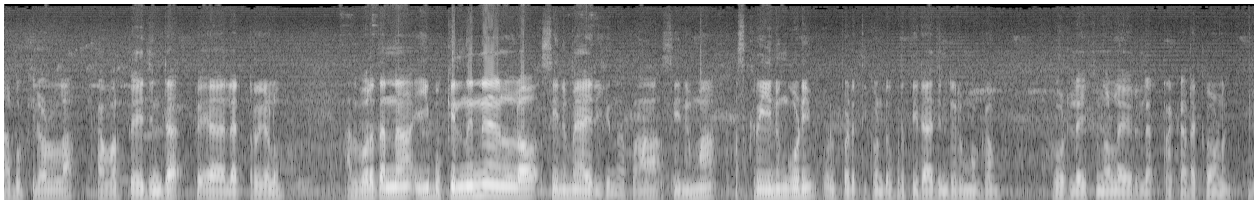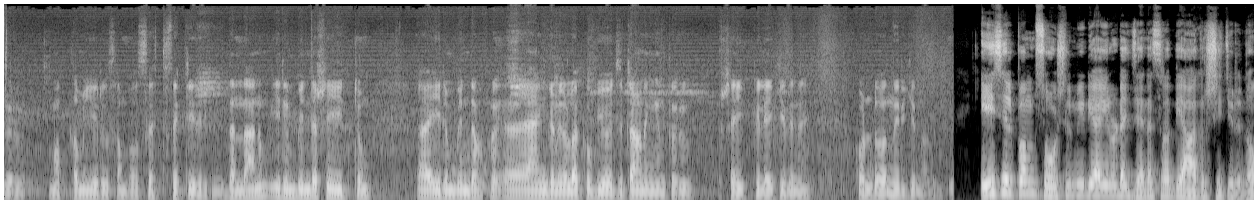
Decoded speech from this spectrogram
ആ ബുക്കിലുള്ള കവർ പേജിന്റെ ലെറ്ററുകളും അതുപോലെ തന്നെ ഈ ബുക്കിൽ നിന്നാണല്ലോ സിനിമ ആയിരിക്കുന്നത്. അപ്പോൾ ആ സിനിമ സ്ക്രീനും കൂടി ഉൾപ്പെടുത്തിക്കൊണ്ട് പൃഥ്വിരാജിന്റെ ഒരു മുഖം ഗോഡ് ലൈഫ് എന്നുള്ള ഒരു ലെറ്ററൊക്കെ അടക്കമാണ് ഇതൊരു മൊത്തം ഈ ഒരു സംഭവം സെറ്റ് സെറ്റ് ചെയ്തിരിക്കുന്നത്. ഇതെല്ലാനും ഇരുമ്പിന്റെ ഷീറ്റും ഇരുമ്പിന്റെ ആംഗിളുകളൊക്കെ ഉപയോഗിച്ചിട്ടാണ് ഇങ്ങനത്തെ ഒരു ഷേപ്പിലേക്ക് ഇതിനെ കൊണ്ടുവന്നിരിക്കുന്നത്. ഈ ശില്പം സോഷ്യൽ മീഡിയയിലൂടെ ജനശ്രദ്ധ ആകർഷിച്ചിരുന്നു.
